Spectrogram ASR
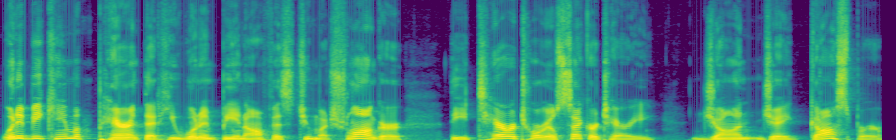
When it became apparent that he wouldn't be in office too much longer, the territorial secretary, John J. Gosper,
